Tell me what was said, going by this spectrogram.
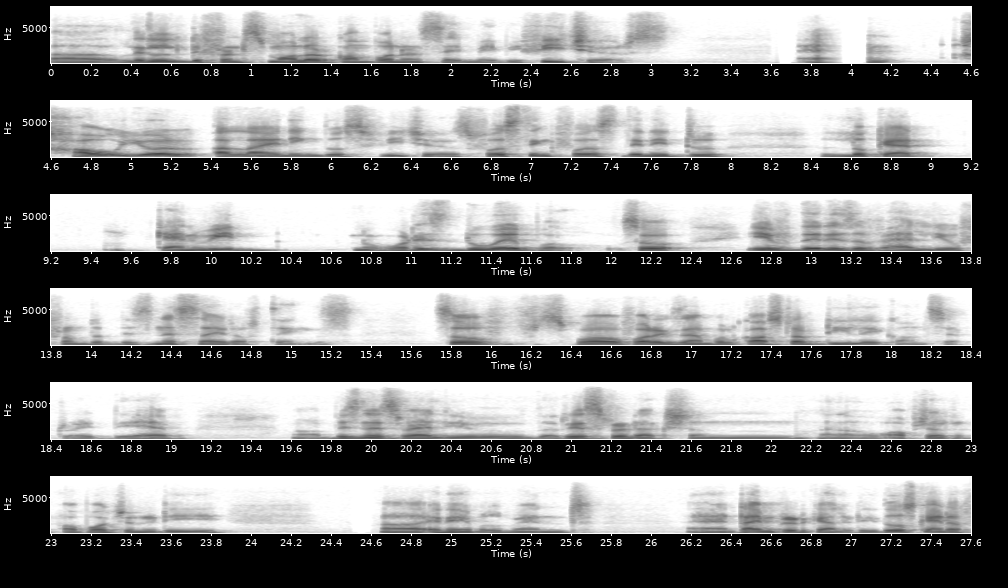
a little different, smaller components, say maybe features, and how you're aligning those features. First thing first, they need to look at can we you know, what is doable. So if there is a value from the business side of things, So, for, for example, cost of delay concept, right? They have uh, business value, the risk reduction, opportunity uh, enablement, and time criticality. Those kind of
